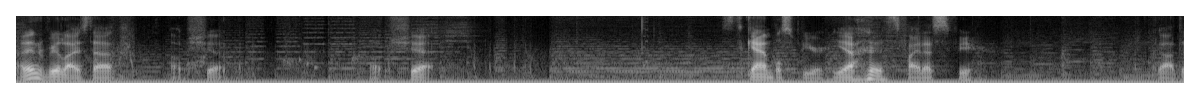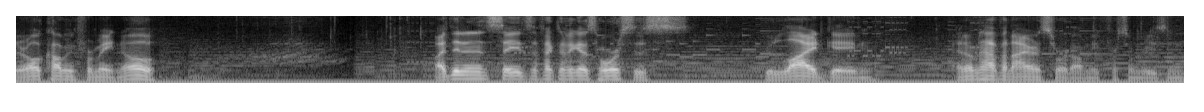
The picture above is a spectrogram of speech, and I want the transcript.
I didn't realize that. Oh, shit. Oh, shit. It's the gamble spear. Yeah, it's fight spear. God, they're all coming for me. No. Why didn't it say it's effective against horses? You lied, game. I don't have an iron sword on me for some reason.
